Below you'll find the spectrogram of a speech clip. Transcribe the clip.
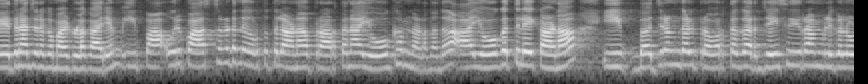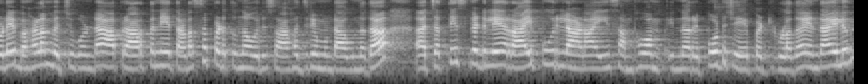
വേദനാജനകമായിട്ടുള്ള കാര്യം. ഈ ഒരു പാസ്റ്ററുടെ നേതൃത്വത്തിലാണ് പ്രാർത്ഥനാ യോഗം നടന്നത്. ആ യോഗത്തിലേക്കാണ് ഈ ബജ്രംഗ് ദൾ പ്രവർത്തകർ ജയ് ശ്രീറാം വിളികളോടെ ബഹളം വെച്ചുകൊണ്ട് ആ പ്രാർത്ഥനയെ തടസ്സപ്പെടുത്തുന്ന ഒരു സാഹചര്യം ഉണ്ടാകുന്നത്. ഛത്തീസ്ഗഡിലെ റായ്പൂരിലാണ് ഈ സംഭവം ഇന്ന് റിപ്പോർട്ട് ചെയ്യപ്പെട്ടിട്ടുള്ളത്. എന്തായാലും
